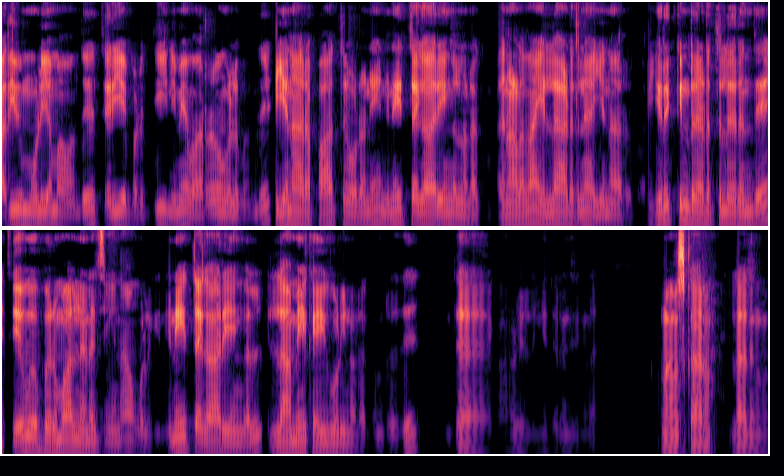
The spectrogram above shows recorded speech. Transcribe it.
பதிவு மூலியமா வந்து தெரியப்படுத்தி இனிமே வர்றவங்களுக்கு வந்து ஐயனாரை பார்த்த உடனே நினைத்த காரியங்கள் நடக்கும். அதனால தான் எல்லா இடத்துலையும் ஐயனார் இருப்பார். இருக்கின்ற இடத்துல இருந்து சேவக பெருமாள் நினைச்சீங்கன்னா உங்களுக்கு நினைத்த காரியங்கள் எல்லாமே கைகூடி நடக்குன்றது. இந்த காணொலியில் நீங்கள் தெரிஞ்சுக்கங்க. நமஸ்காரம். எல்லாத்துக்கும்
